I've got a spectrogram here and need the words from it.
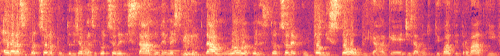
era la situazione appunto diciamo la situazione di stallo dei mesi di lockdown no? quella situazione un po' distopica che ci siamo tutti quanti trovati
